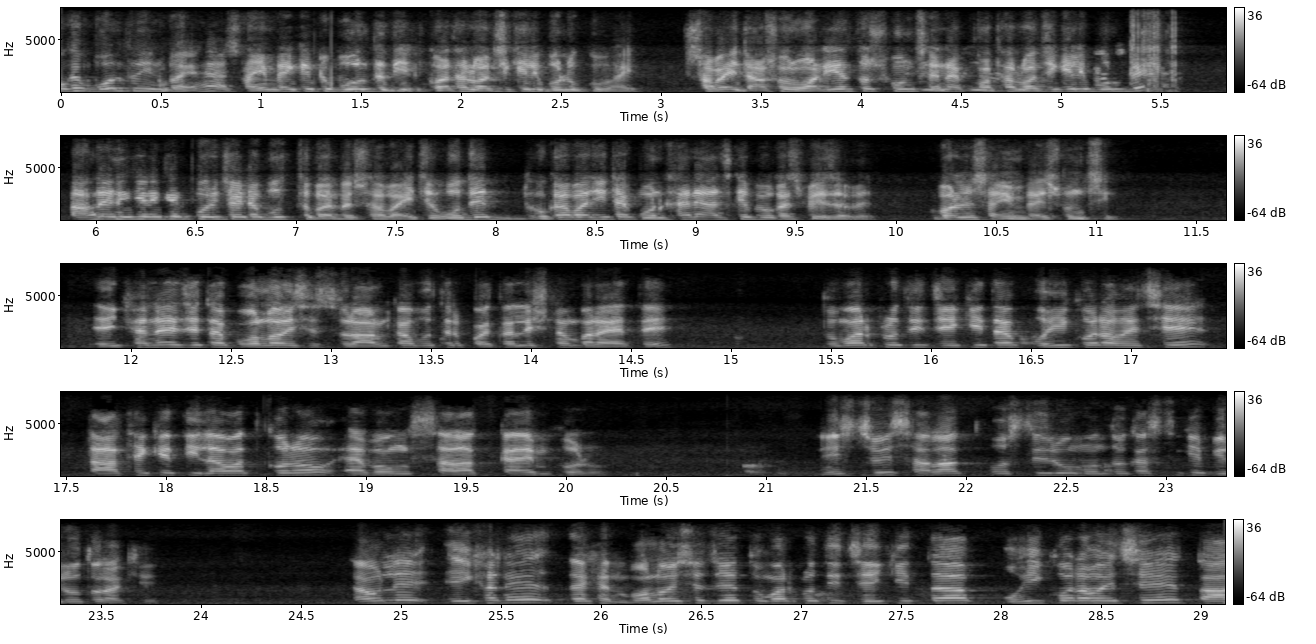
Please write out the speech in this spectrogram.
ওকে বলতে দিন ভাই হ্যাঁ শাহিম ভাইকে একটু বলতে দিন কথা লজিক্যালি বলুক ভাই। সবাই দাসর অডিয়েন্স তো শুনছে না কথা লজিক্যালি বলবে তাহলে নিজে নিজের পরিচয়টা বুঝতে পারবে সবাই যে ওদের ধোকাবাজিটা কোনখানে আজকে প্রকাশ পেয়ে যাবে। বলেন শাহিম ভাই শুনছি। এইখানে যেটা বলা হয়েছে সূরা পঁয়তাল্লিশ নম্বর আয়াতে তোমার প্রতি যে কিতাব ওহি করা হয়েছে তা থেকে তিলাওয়াত করো এবং সালাত কায়েম করো। নিশ্চয়ই সালাত অস্থির ও মন্দ কাজ থেকে বিরত রাখে। তাহলে এইখানে দেখেন বলা হয়েছে যে তোমার প্রতি যে কিতাব ওহি করা হয়েছে তা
